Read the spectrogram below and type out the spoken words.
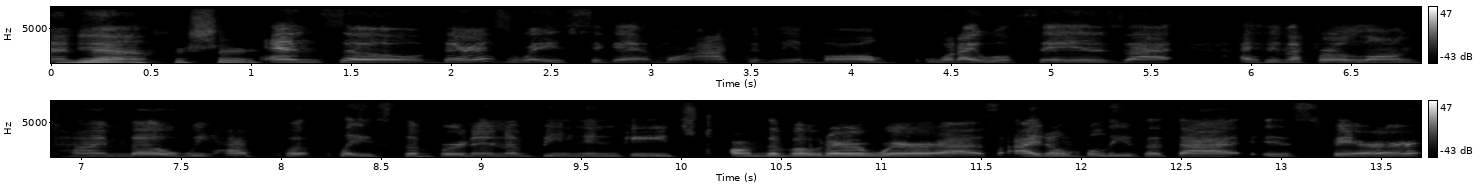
and yeah um, for sure and so there's ways to get more actively involved what i will say is that I think that for a long time, though, we have put placed the burden of being engaged on the voter, whereas I don't believe that that is fair.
